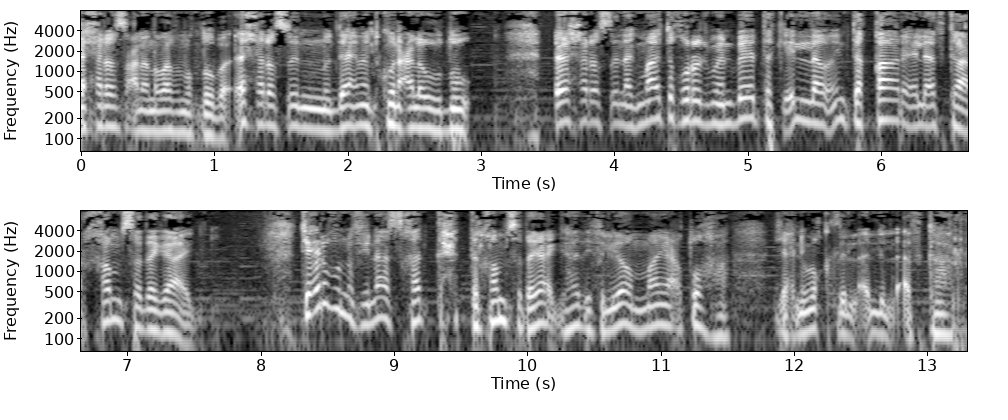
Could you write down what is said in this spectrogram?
احرص على النظافه المطلوبه، احرص إنه دائما تكون على وضوء، احرص إنك ما تخرج من بيتك إلا وإنت قارئ الأذكار خمسة دقائق. تعرفوا إنه في ناس حتى الخمسة دقائق هذه في اليوم ما يعطوها يعني وقت للأذكار.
